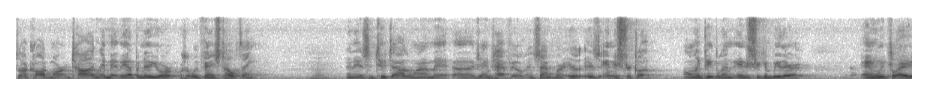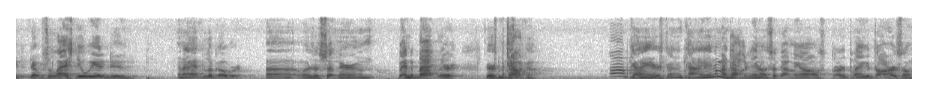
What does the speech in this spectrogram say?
So I called Martin Todd, and they met me up in New York. So we finished the whole thing. And it's in 2000 when I met uh, James Hetfield in San Bernardino. It was an industry club. Only people in the industry can be there. And we played, that was the last deal we had to do. And I had to look over, uh, when I was sitting there, in the back there, there's Metallica. I'm kind of interested. I'm kind of into Metallica, you know. So it got me all started playing guitar. So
